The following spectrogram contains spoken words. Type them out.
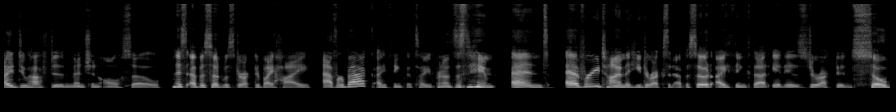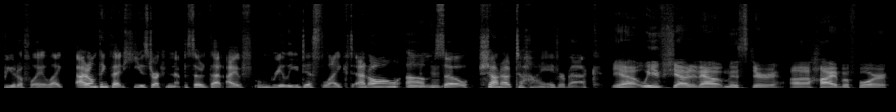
i do have to mention also this episode was directed by Hy Averback i think that's how you pronounce his name and every time that he directs an episode, I think that it is directed so beautifully. Like, I don't think that he's directed an episode that I've really disliked at all. Um, Mhm. so shout out to Hy Averback. Yeah, we've shouted out Mr. Uh, Hy before,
